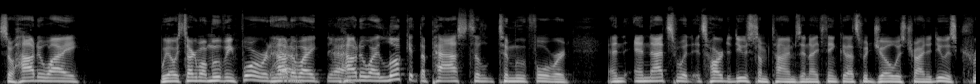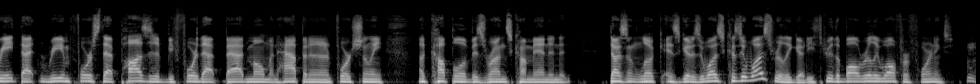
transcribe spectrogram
So how do I? We always talk about moving forward. How Yeah, do I? yeah. How do I look at the past to to move forward? And and that's what it's hard to do sometimes. And I think that's what Joe was trying to do is create that reinforce that positive before that bad moment happened. And unfortunately, a couple of his runs come in and it doesn't look as good as it was because it was really good. He threw the ball really well for four innings. Hmm.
